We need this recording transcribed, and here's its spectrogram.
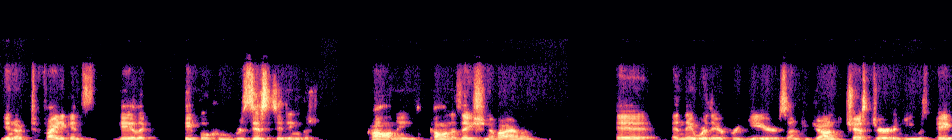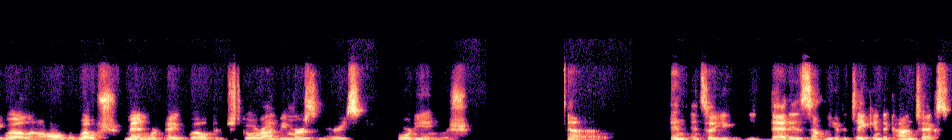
you know, to fight against Gaelic people who resisted English colonization of Ireland. Uh, and they were there for years under John Chester, and he was paid well, and all the Welsh men were paid well to just go around and be mercenaries for the English. Uh, and, and so you, you, that is something you have to take into context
